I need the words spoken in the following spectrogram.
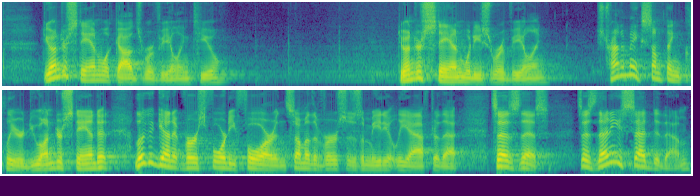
Do you understand what God's revealing to you? Do you understand what He's revealing? He's trying to make something clear. Do you understand it? Look again at verse 44 and some of the verses immediately after that. It says this It says, Then He said to them,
